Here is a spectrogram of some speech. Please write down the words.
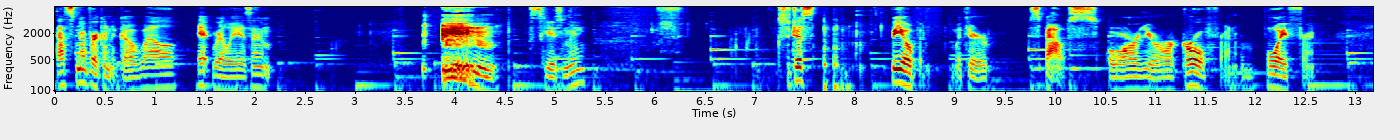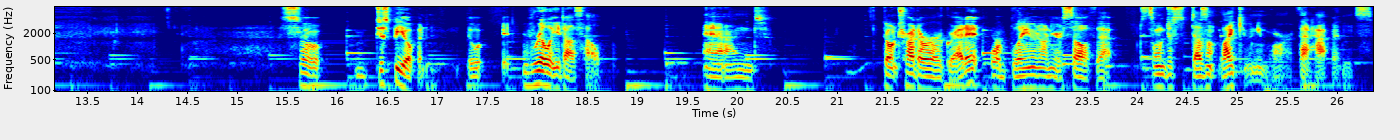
that's never going to go well. It really isn't. Excuse me. So just be open with your spouse or your girlfriend or boyfriend. So just be open. It, it really does help. And don't try to regret it or blame it on yourself that someone just doesn't like you anymore if that happens.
